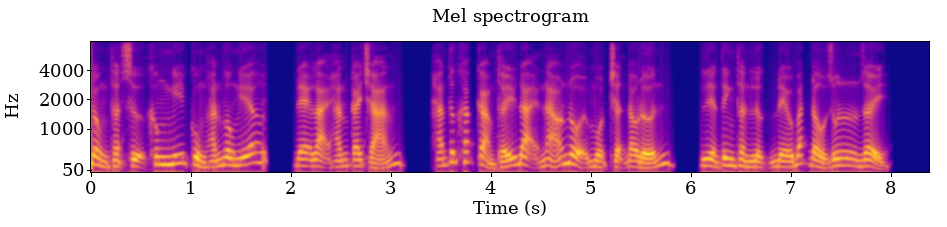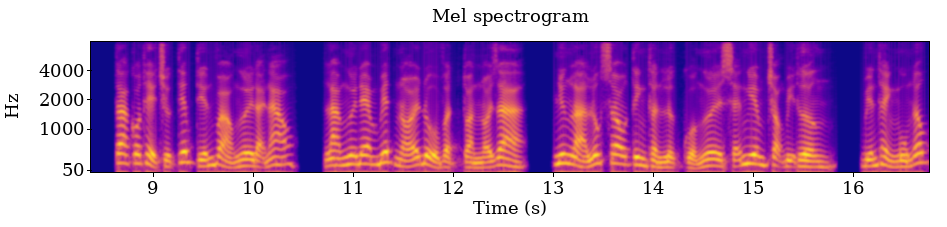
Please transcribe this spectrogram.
Đồng thật sự không nghĩ cùng hắn vô nghĩa, đè lại hắn cái chán, hắn tức khắc cảm thấy đại não nội một trận đau đớn, liền tinh thần lực đều bắt đầu run rẩy. Ta có thể trực tiếp tiến vào ngươi đại não, làm ngươi đem biết nói đồ vật toàn nói ra, nhưng là lúc sau tinh thần lực của ngươi sẽ nghiêm trọng bị thương, biến thành ngu ngốc.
